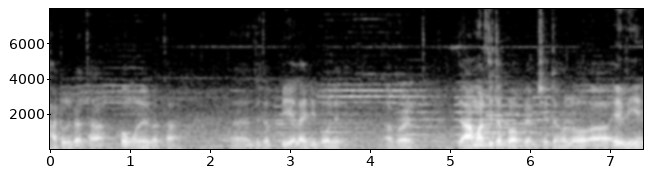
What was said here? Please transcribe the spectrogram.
হাঁটুর ব্যথা কোমরের ব্যথা যেটা পিএলআইডি বলে আবার আমার যেটা প্রবলেম সেটা হলো এভিএন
